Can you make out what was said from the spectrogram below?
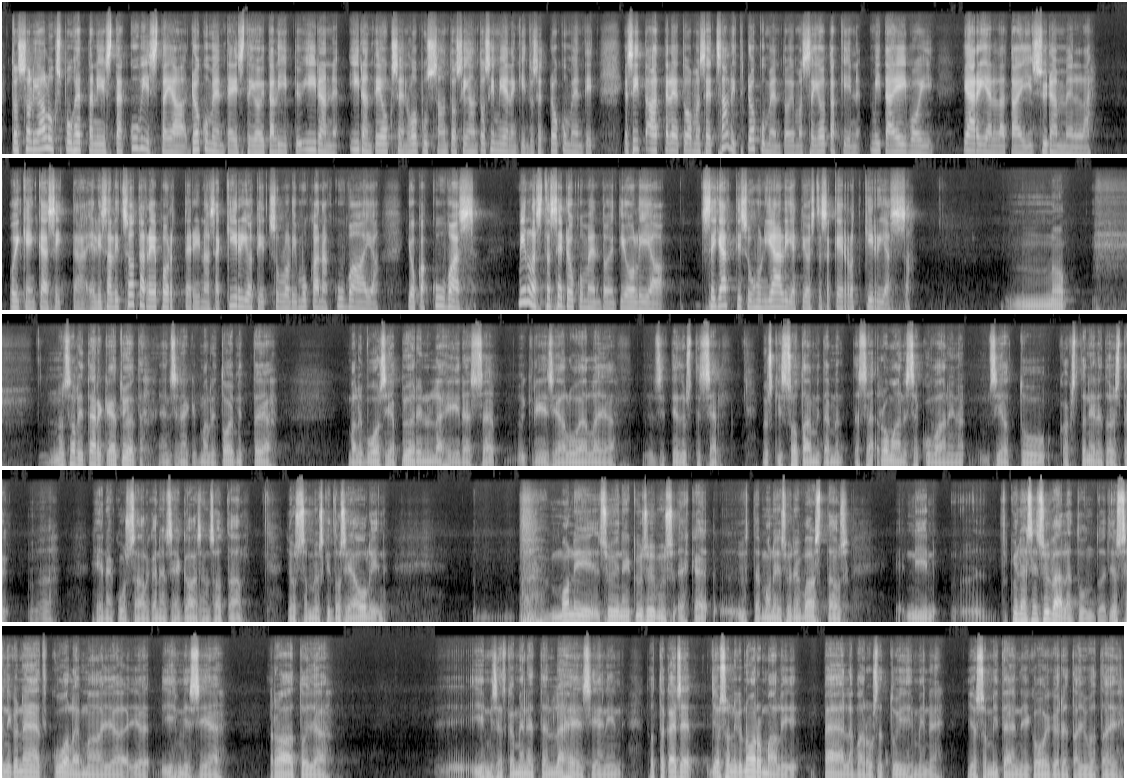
Tuossa oli aluksi puhetta niistä kuvista ja dokumenteista, joita liittyy Iidan, Iidan teoksen. Lopussa on tosiaan tosi mielenkiintoiset dokumentit. Ja sitten ajattelee Tuomas, että sä olit dokumentoimassa jotakin, mitä ei voi järjellä tai sydämellä oikein käsittää. Eli sä olit sotareporterina, sä kirjoitit, sulla oli mukana kuvaaja, joka kuvasi. Millaista se dokumentointi oli ja se jätti suhun jäljet, joista sä kerrot kirjassa? No, no se oli tärkeää työtä. Ensinnäkin mä olin toimittaja. Mä olin vuosia pyörinyt Lähi-idässä kriisialueella ja sitten tietysti se myöskin sota, mitä me tässä romaanissa kuvaan, niin sijoittuu 2014 äh, heinäkuussa alkaneeseen Gaasan sotaan, jossa myöskin tosiaan olin. Monisyinen kysymys, ehkä yhtä monisyinen vastaus, niin kyllä se syvällä tuntuu, että jos sä niin näet kuolemaa ja, ja ihmisiä, raatoja, ihmisiä, jotka menettänyt läheisiä, niin totta kai se, jos on niin normaali päällä varustettu ihminen, jos on mitään niin oikeudentajua tai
